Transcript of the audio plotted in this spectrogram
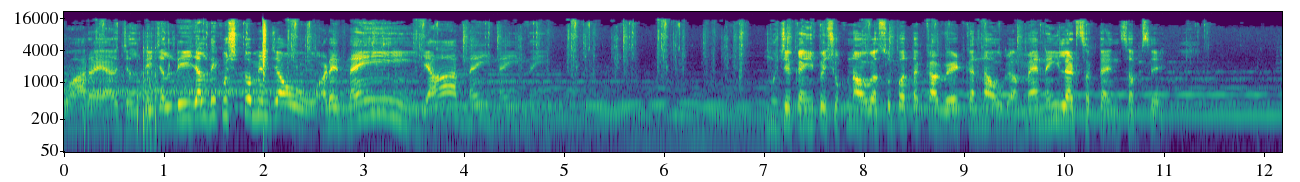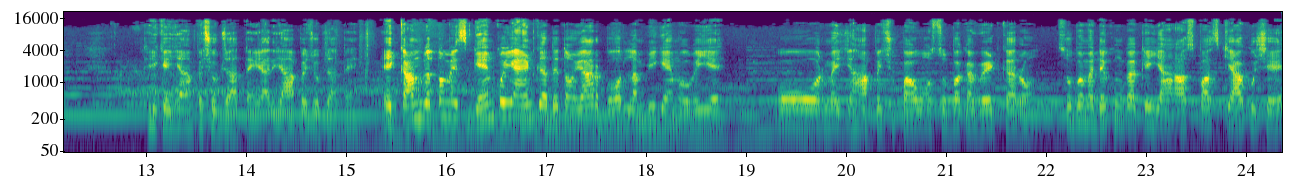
वो आ रहा है यार, जल्दी जल्दी जल्दी कुछ तो मिल जाओ। अरे नहीं यार, नहीं नहीं नहीं। मुझे कहीं पे छुपना होगा, सुबह तक का वेट करना होगा। मैं नहीं लड़ सकता इन सबसे। ठीक है, यहाँ पे छुप जाते हैं यार, यहाँ पे छुप जाते हैं। एक काम करता हूँ, मैं इस गेम को ही एंड कर देता हूँ यार, बहुत लंबी गेम हो गई है। और मैं यहाँ पे छुपा हुआ हूँ, सुबह का वेट कर रहा हूँ। सुबह मैं देखूँगा कि यहाँ आसपास क्या कुछ है।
